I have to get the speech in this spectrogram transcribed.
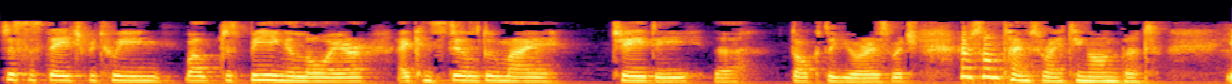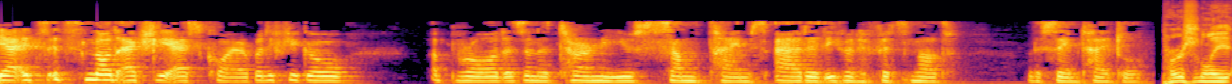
just a stage between well, just being a lawyer. I can still do my JD, the Doctor Juris, which I'm sometimes writing on, but yeah, it's it's not actually Esquire. But if you go abroad as an attorney, you sometimes add it, even if it's not the same title. Personally,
